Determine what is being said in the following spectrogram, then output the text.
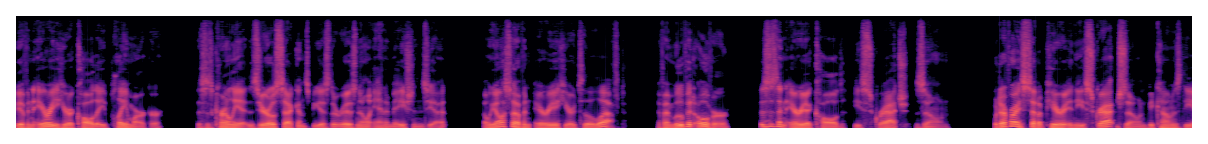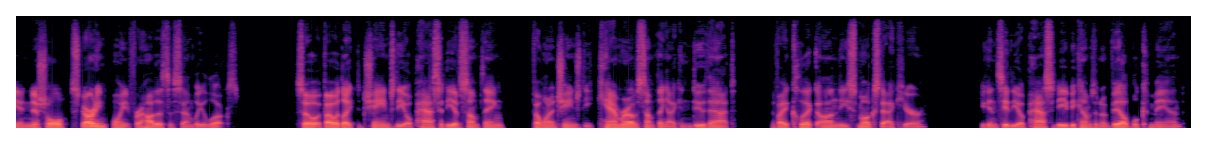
we have an area here called a play marker. This is currently at zero seconds because there is no animations yet. And we also have an area here to the left. If I move it over, this is an area called the scratch zone. Whatever I set up here in the scratch zone becomes the initial starting point for how this assembly looks. So if I would like to change the opacity of something, if I want to change the camera of something, I can do that. If I click on the smokestack here, you can see the opacity becomes an available command.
